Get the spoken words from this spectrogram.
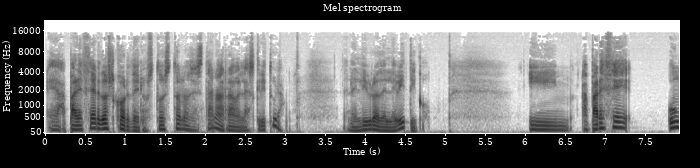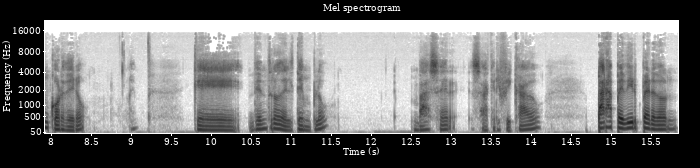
eh, aparecer dos corderos. Todo esto nos está narrado en la escritura, en el libro del Levítico. Y aparece un cordero ¿eh? que dentro del templo va a ser sacrificado para pedir perdón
